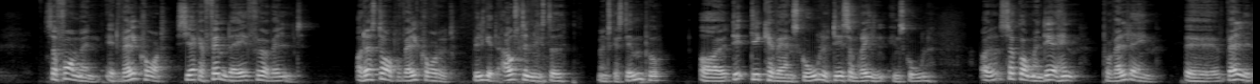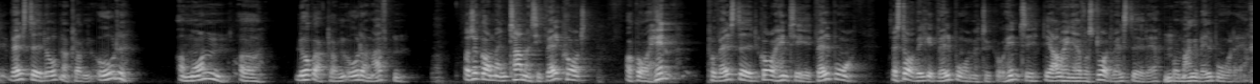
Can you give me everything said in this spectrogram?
så får man et valgkort cirka fem dage før valget. Og der står på valgkortet, hvilket afstemningssted man skal stemme på. Og det, det kan være en skole, det er som regel en skole. Og så går man derhen på valgdagen. Øh, valget, valgstedet åbner klokken 8 om morgenen og lukker klokken 8 om aftenen. Og så går man, tager man sit valgkort og går hen på valgstedet, går hen til et valgbord. Der står, hvilket valgbord man skal gå hen til. Det afhænger af, hvor stort valgstedet er, mm. hvor mange valgbord der er.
